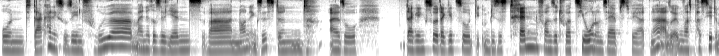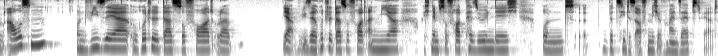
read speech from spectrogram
Und da kann ich so sehen, früher meine Resilienz war non-existent. Also da ging es so, da geht es so um dieses Trennen von Situation und Selbstwert. Ne? Also irgendwas passiert im Außen und wie sehr rüttelt das sofort oder ja, wie sehr rüttelt das sofort an mir? Ich nehme es sofort persönlich und äh, beziehe es auf mich und meinen Selbstwert.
